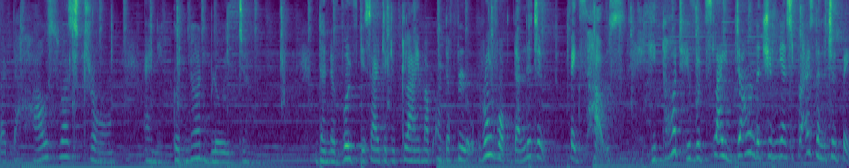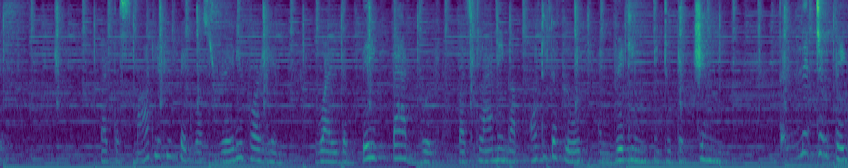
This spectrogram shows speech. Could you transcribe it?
But the house was strong and he could not blow it down. Then the wolf decided to climb up on the floor, roof of the little pig's house. He thought he would slide down the chimney and surprise the little pig. But the smart little pig was ready for him while the big bad wolf was climbing up onto the floor and wiggling into the chimney. The little pig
